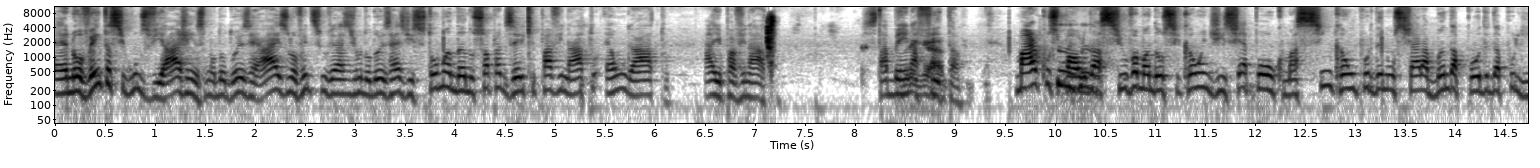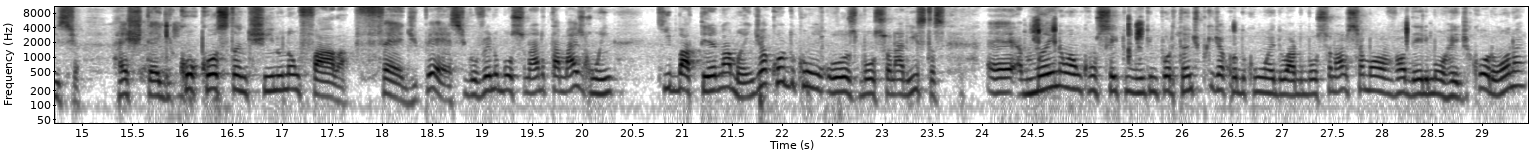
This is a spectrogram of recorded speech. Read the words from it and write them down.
É, 90 segundos viagens mandou 2 reais. 90 segundos viagens mandou 2 reais. Estou mandando só para dizer que Pavinato é um gato. Aí, Pavinato. Está bem obrigado. na fita. Marcos Paulo uhum. da Silva mandou cincão e disse: é pouco, mas cincão por denunciar a banda podre da polícia. Hashtag Cocostantino não fala. Fed. PS. Governo Bolsonaro tá mais ruim que bater na mãe. De acordo com os bolsonaristas, é, mãe não é um conceito muito importante, porque de acordo com o Eduardo Bolsonaro, se a avó dele morrer de corona,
